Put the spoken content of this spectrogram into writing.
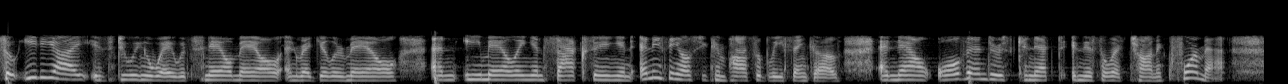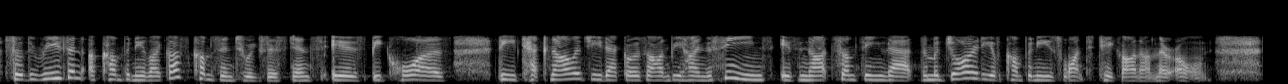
So EDI is doing away with snail mail and regular mail and emailing and faxing and anything else you can possibly think of. And now all vendors connect in this electronic format. So the reason a company like us comes into existence is because the technology that goes on behind the scenes is not something that the majority of companies want to take on on their own.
